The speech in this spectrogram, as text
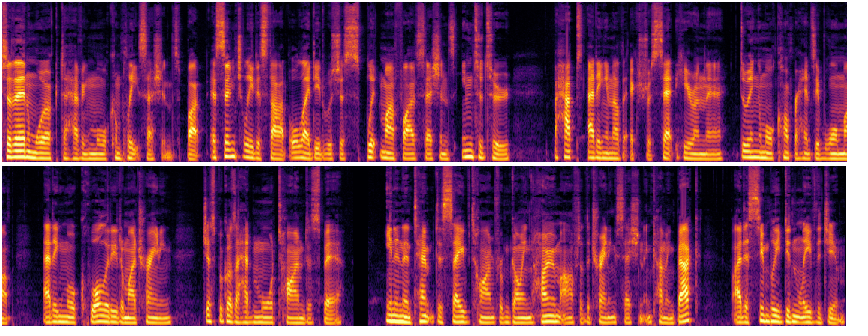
to then work to having more complete sessions. But essentially, to start, all I did was just split my five sessions into two, perhaps adding another extra set here and there, doing a more comprehensive warm up, adding more quality to my training, just because I had more time to spare. In an attempt to save time from going home after the training session and coming back, I just simply didn't leave the gym.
